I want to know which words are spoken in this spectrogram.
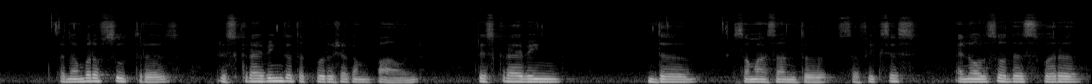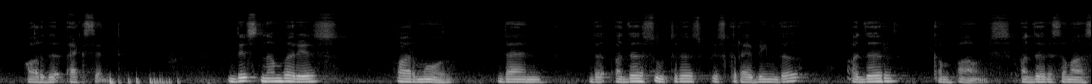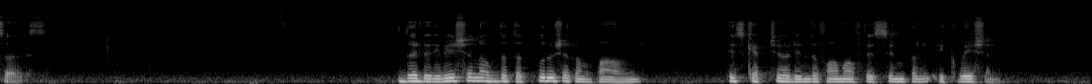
the number of sutras prescribing the Tatpurusha compound, prescribing the samasanta suffixes and also the swara or the accent. This number is far more than the other sutras prescribing the other compounds, other samasas. The derivation of the Tatpurusha compound is captured in the form of this simple equation.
